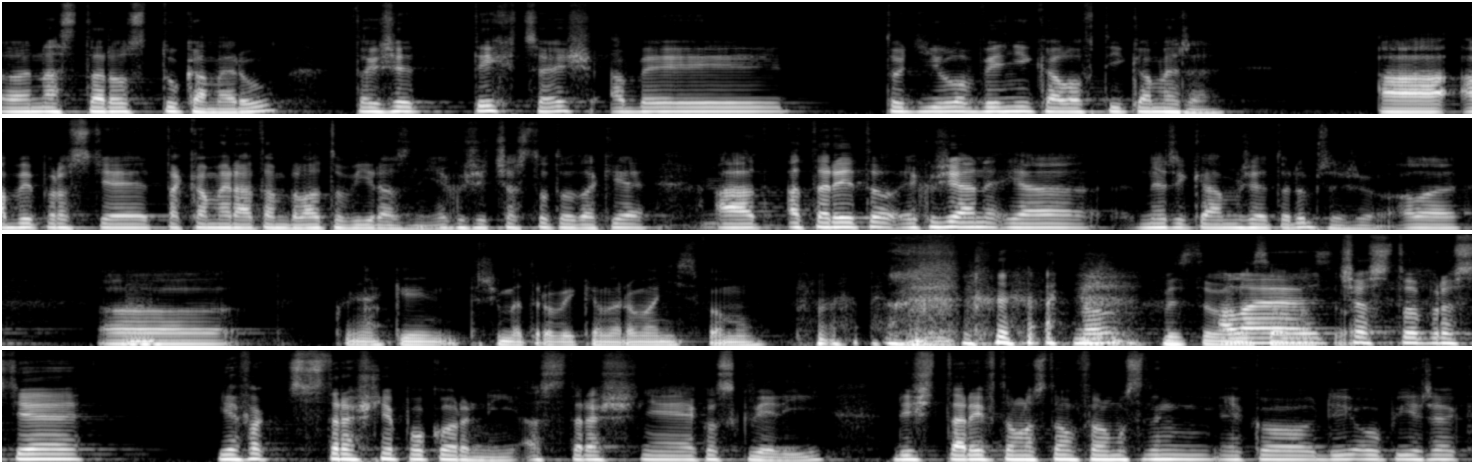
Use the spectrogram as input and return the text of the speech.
eh, na starost tu kameru, takže ty chceš, aby to dílo vynikalo v té kameře. A aby prostě ta kamera tam byla to výrazný. Jakože často to tak je. A, a tady je to, jakože já, ne, já neříkám, že je to dobře, že jo, ale uh, Jako nějaký třímetrový kameramaní z FAMu. no, ale často prostě je fakt strašně pokorný a strašně jako skvělý, když tady v tomhle tom filmu si ten jako DOP řekl,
